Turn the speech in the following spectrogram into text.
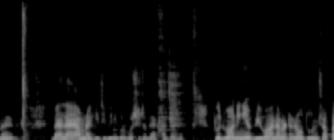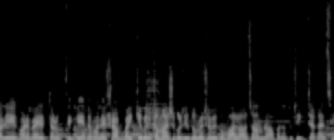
মানে বেলায় আমরা কি টিফিন করব সেটা দেখা যাবে। গুড মর্নিং এভরিওয়ান আবার একটা নতুন সকালে ঘরে বাইরের তরফ থেকে তোমাদের সবাইকে ওয়েলকাম আশা করছি তোমরা সবাই খুব ভালো আছো, আমরা আপাতত ঠিকঠাক আছি।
